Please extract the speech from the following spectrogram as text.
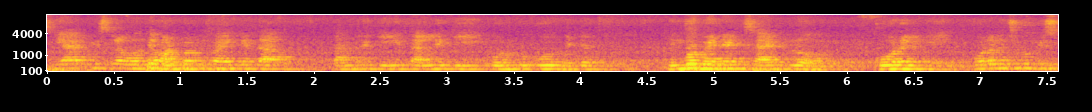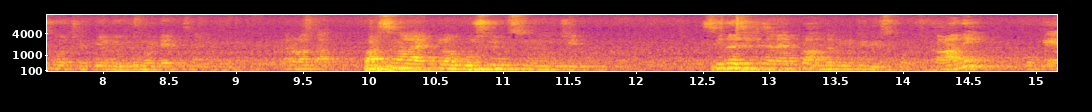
సిఆర్పిస్లో పోతే వన్ ట్వంటీ ఫైవ్ కింద తండ్రికి తల్లికి కొడుకుకు బిడ్డ హిందూ మెయింటెనెన్స్ యాక్ట్లో కోడలికి కోడల నుంచి కూడా తీసుకోవచ్చు హిందూ మెయింటెనెన్స్ యాక్ట్ తర్వాత పర్సనల్ యాక్ట్లో ముస్లిమ్స్ నుంచి సీనియర్ సిటిజన్ యాక్ట్లో అందరి నుంచి తీసుకోవచ్చు. కానీ ఒకే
